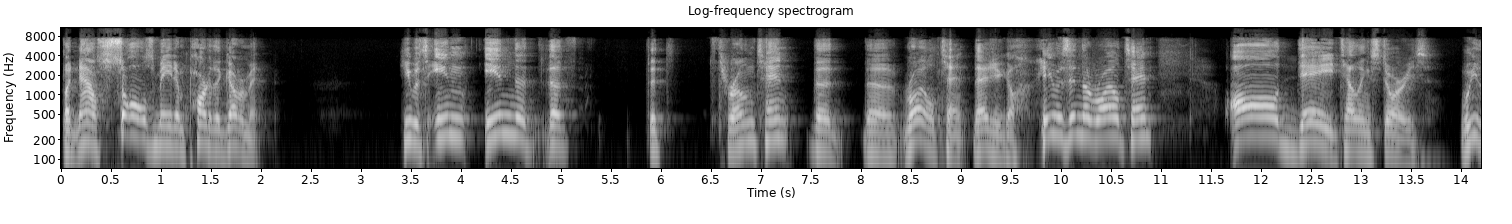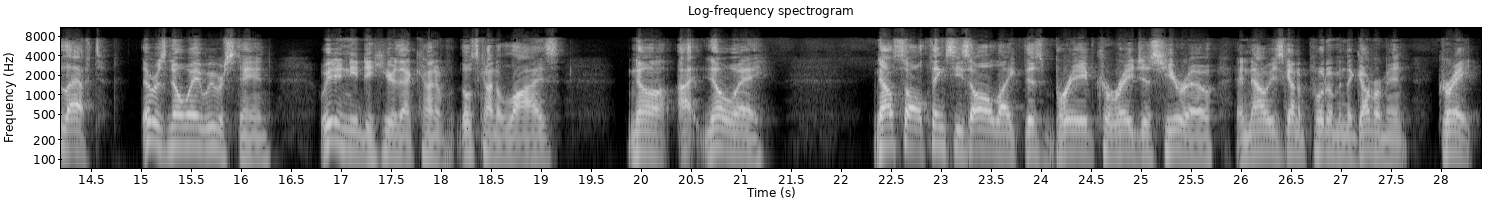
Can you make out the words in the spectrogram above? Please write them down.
But now Saul's made him part of the government. He was in in the the the throne tent, the the royal tent. There you go. He was in the royal tent all day telling stories. We left. There was no way we were staying. We didn't need to hear that kind of those kind of lies. No, I, no way. Now Saul thinks he's all like this brave, courageous hero, and now he's going to put him in the government. Great.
